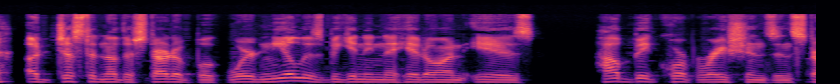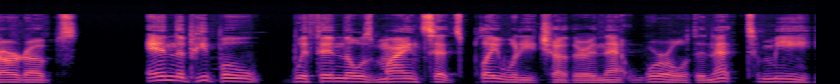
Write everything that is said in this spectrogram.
a, just another startup book. Where Neil is beginning to hit on is how big corporations and startups and the people within those mindsets play with each other in that world. And that to me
